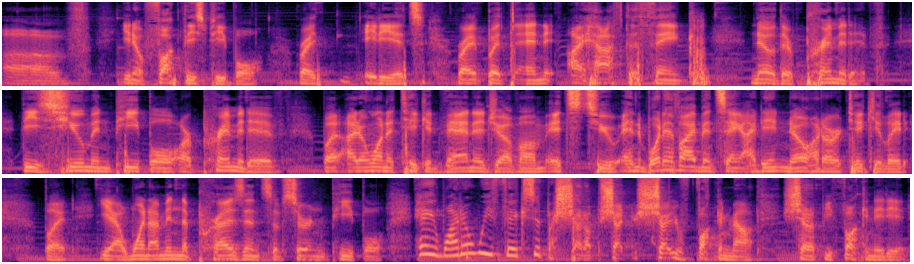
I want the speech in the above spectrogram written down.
of you know fuck these people right idiots right? But then i have to think no they're primitive. These human people are primitive but i don't want to take advantage of them it's to and what have i been saying? I didn't know how to articulate. But yeah when i'm in the presence of certain people hey why don't we fix it? But shut up shut shut your fucking mouth. Shut up you fucking idiot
